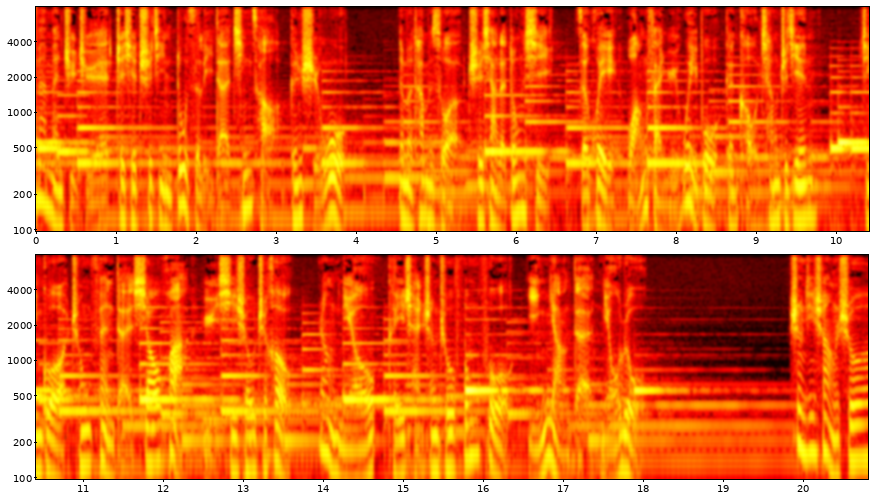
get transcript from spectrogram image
慢慢咀嚼这些吃进肚子里的青草跟食物。那么它们所吃下的东西，则会往返于胃部跟口腔之间，经过充分的消化与吸收之后，让牛可以产生出丰富营养的牛乳。圣经上说，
